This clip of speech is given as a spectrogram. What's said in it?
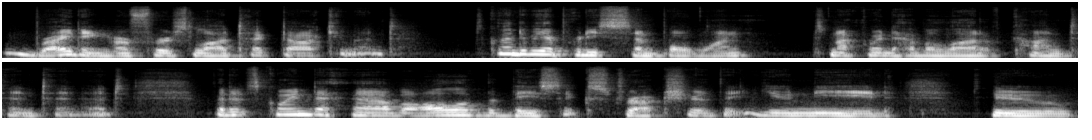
writing our first LaTeX document. It's going to be a pretty simple one. It's not going to have a lot of content in it, but it's going to have all of the basic structure that you need to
